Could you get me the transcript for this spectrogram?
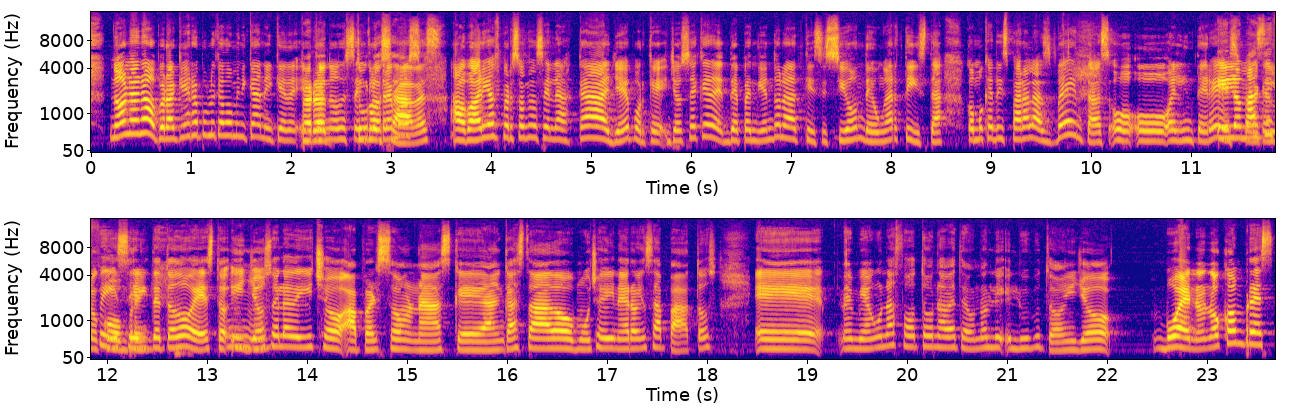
no, no, no, pero aquí en República Dominicana y que, pero nos encontremos a varias personas en la calle, porque yo sé que dependiendo de la adquisición de un artista, como que dispara las ventas o, el interés y lo más que difícil de todo esto, y yo se lo he dicho a personas que han gastado mucho dinero en zapatos, eh, me envían una foto una vez de unos Louis Vuitton y yo bueno, no compres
